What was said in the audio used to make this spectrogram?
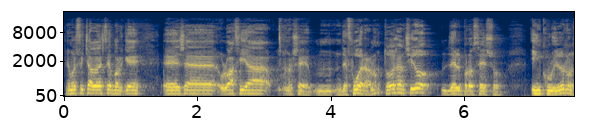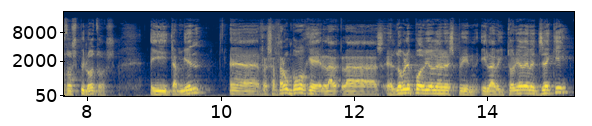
hemos fichado a este porque es, eh, lo hacía, no sé, mm, de fuera, ¿no? Todos han sido del proceso, incluidos los dos pilotos. Y también eh, resaltar un poco que la, las, el doble podio del sprint y la victoria de Bezzecchi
